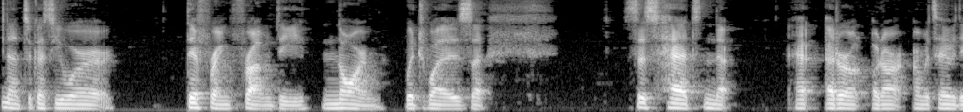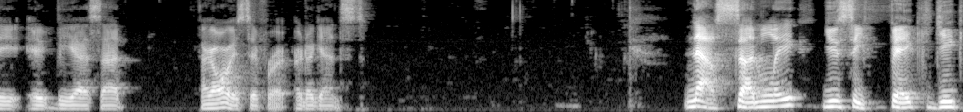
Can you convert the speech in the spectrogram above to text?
That's because you were differing from the norm, which was uh, cishet heteronormativity ABS that I always differ against. Now suddenly you see fake geek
